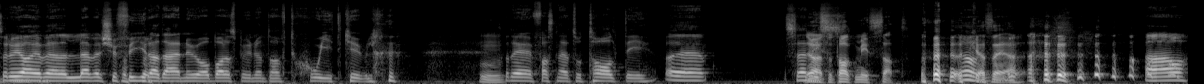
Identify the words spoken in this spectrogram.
Så då är jag väl level 24 där nu och bara sprungit runt och haft skitkul. Mm. Så det fastnade jag totalt i. Eh, sen det har jag totalt missat, kan jag säga. ja,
